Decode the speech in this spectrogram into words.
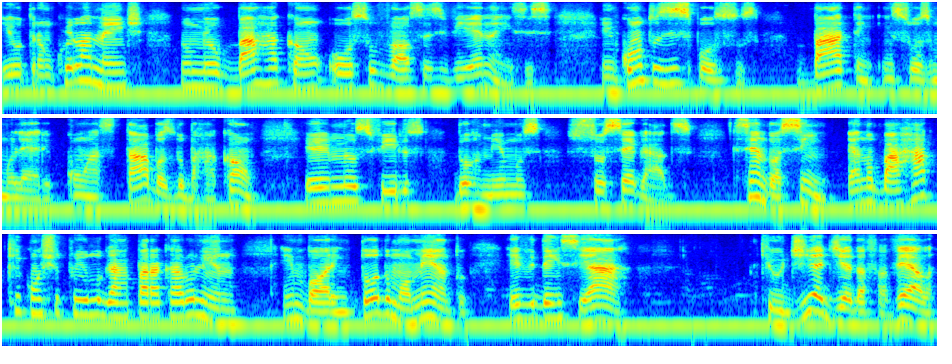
eu tranquilamente no meu barracão ouço valsas vienenses. Enquanto os esposos batem em suas mulheres com as tábuas do barracão, eu e meus filhos dormimos sossegados. Sendo assim, é no barraco que constitui o lugar para Carolina, embora em todo momento evidenciar que o dia a dia da favela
